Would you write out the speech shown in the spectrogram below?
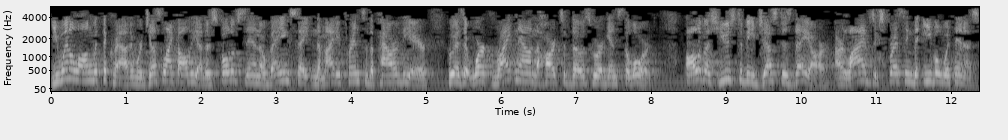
You went along with the crowd and were just like all the others, full of sin, obeying Satan, the mighty prince of the power of the air, who is at work right now in the hearts of those who are against the Lord. All of us used to be just as they are, our lives expressing the evil within us,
